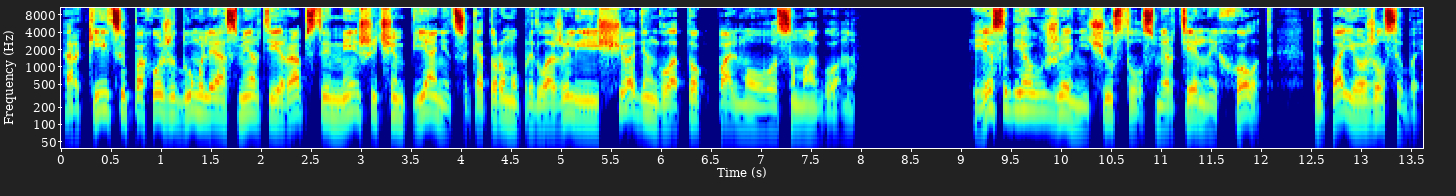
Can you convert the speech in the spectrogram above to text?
Аркийцы, похоже, думали о смерти и рабстве меньше, чем пьяницы, которому предложили еще один глоток пальмового самогона. Если б я уже не чувствовал смертельный холод, то поежился бы,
